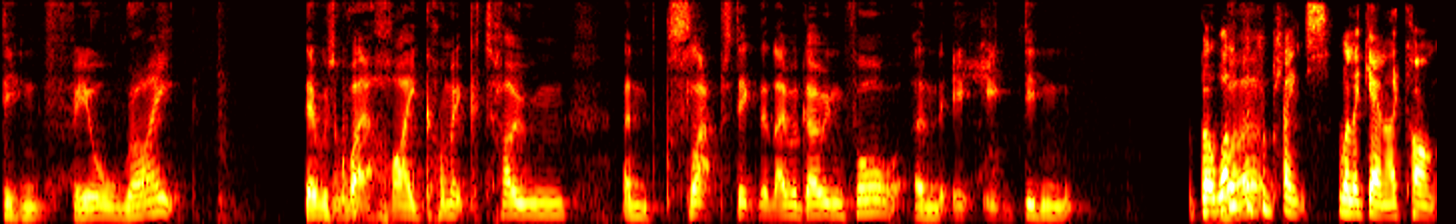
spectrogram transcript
didn't feel right. There was quite a high comic tone and slapstick that they were going for, and it, it didn't. But one of the complaints, well, again, I can't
